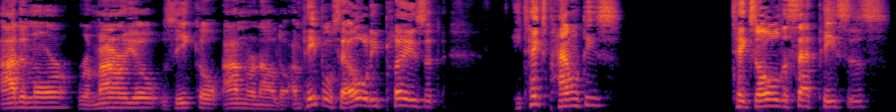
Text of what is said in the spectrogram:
Ademar, Romario, Zico, and Ronaldo. And people say, oh, he plays it. He takes penalties, takes all the set pieces,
